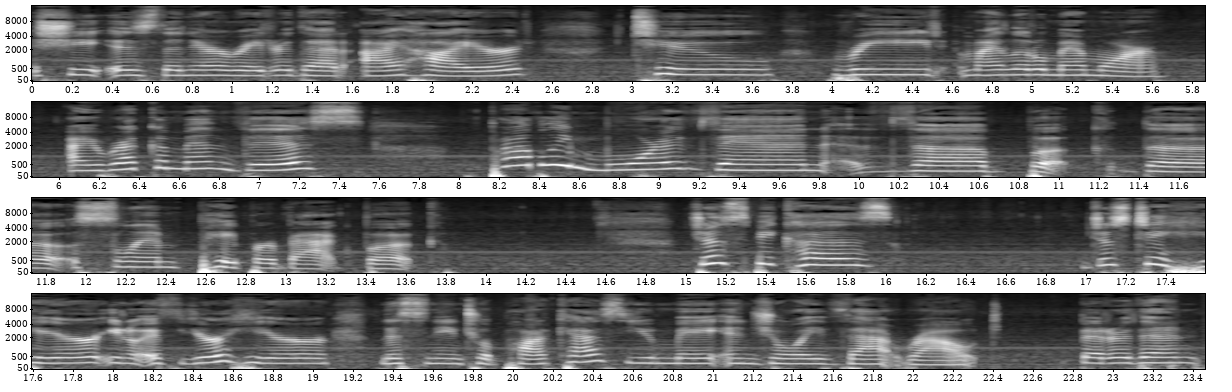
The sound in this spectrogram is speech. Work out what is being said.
She is the narrator that I hired to read my little memoir. I recommend this probably more than the book, the slim paperback book. Just because, just to hear, you know, if you're here listening to a podcast, you may enjoy that route better than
